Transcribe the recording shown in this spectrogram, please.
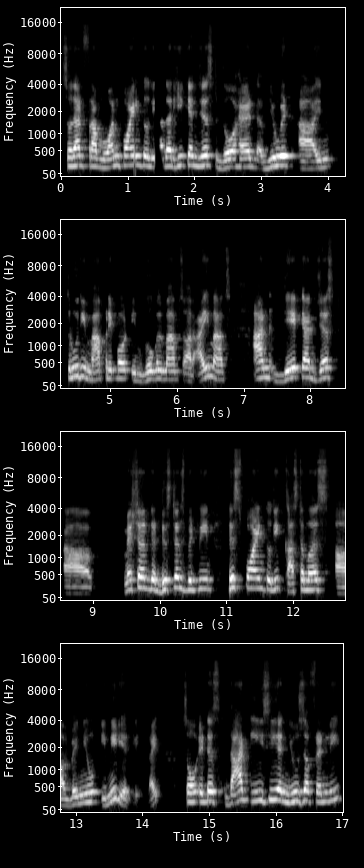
so that from one point to the other he can just go ahead view it uh, in through the map report in google maps or imaps and they can just uh, measure the distance between his point to the customer's uh, venue immediately right? So it is that easy and user friendly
